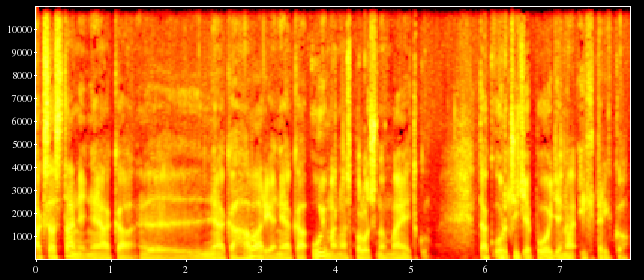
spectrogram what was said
ak sa stane nejaká, nejaká havária, nejaká újma na spoločnom majetku, tak určite pôjde na ich triko.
